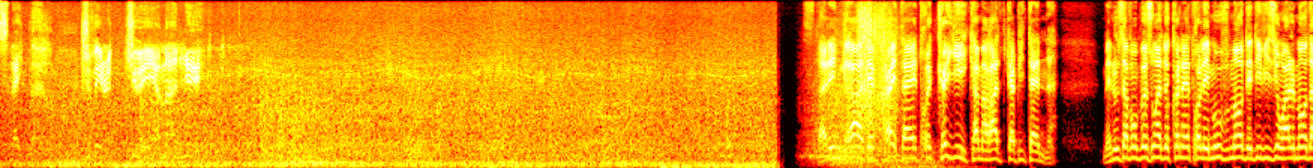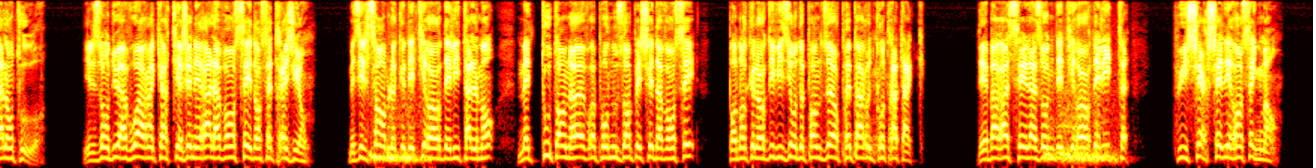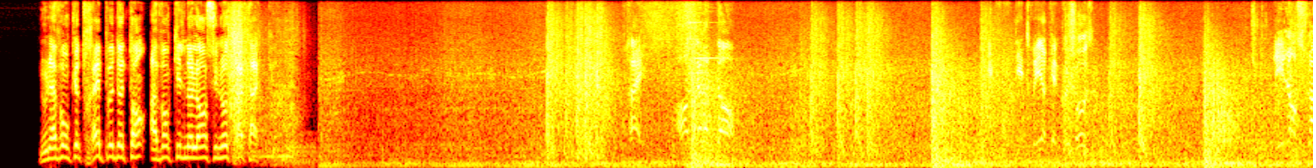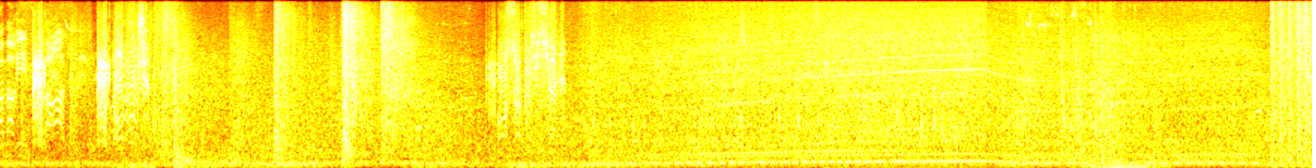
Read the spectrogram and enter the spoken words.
sniper. Je vais le tuer à main nue. Stalingrad est prête à être cueillie, camarade capitaine. Mais nous avons besoin de connaître les mouvements des divisions allemandes alentour. Ils ont dû avoir un quartier général avancé dans cette région. Mais il semble que des tireurs d'élite allemands mettent tout en œuvre pour nous empêcher d'avancer pendant que leur division de Panzer prépare une contre-attaque. Débarrasser la zone des tireurs d'élite, puis chercher des renseignements. Nous n'avons que très peu de temps avant qu'ils ne lancent une autre attaque. Prêt. Entrez là-dedans. Il faut détruire quelque chose. Les lance-flammes arrivent, camarades On bouge On se repositionne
